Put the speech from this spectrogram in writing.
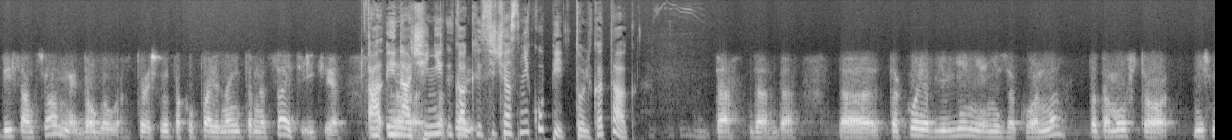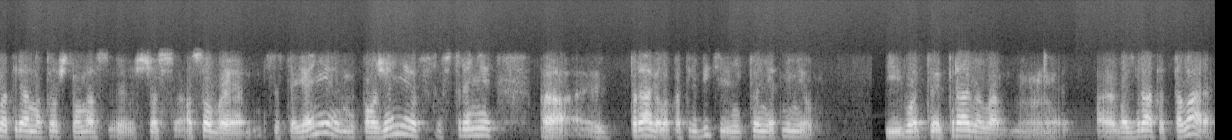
дистанционный договор, то есть вы покупали на интернет-сайте IKEA. А иначе, а, не, такой... как сейчас, не купить, только так? Да, да, да. А, такое объявление незаконно, потому что несмотря на то, что у нас э, сейчас особое состояние, положение в стране, правила потребителя никто не отменил. И вот э, правила возврата товара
